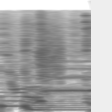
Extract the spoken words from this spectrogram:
Bye.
